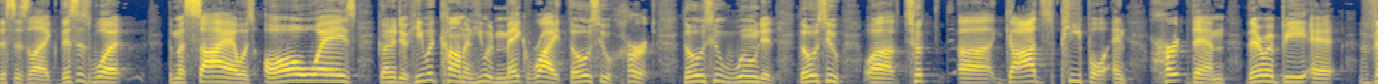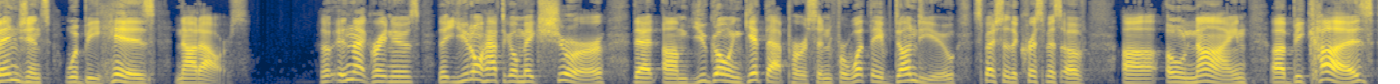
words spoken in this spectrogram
This is like, this is what the Messiah was always going to do. He would come and he would make right those who hurt, those who wounded, those who uh, took uh, God's people and hurt them. There would be a vengeance would be his, not ours. So isn't that great news? That you don't have to go make sure that um, you go and get that person for what they've done to you, especially the Christmas of uh, 09 uh, because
